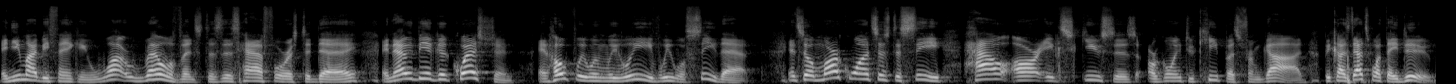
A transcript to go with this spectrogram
And you might be thinking, what relevance does this have for us today? And that would be a good question. And hopefully, when we leave, we will see that. And so, Mark wants us to see how our excuses are going to keep us from God, because that's what they do.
